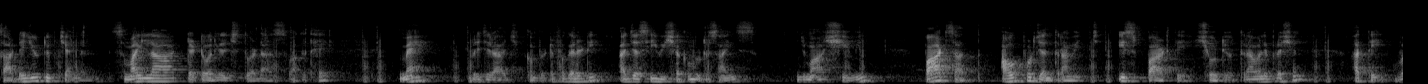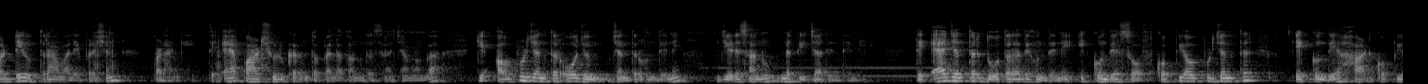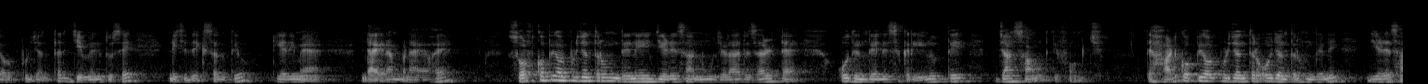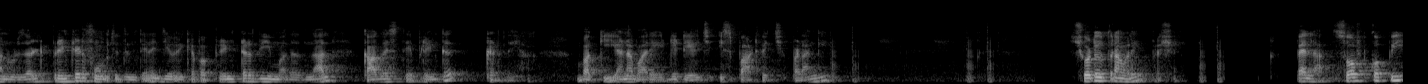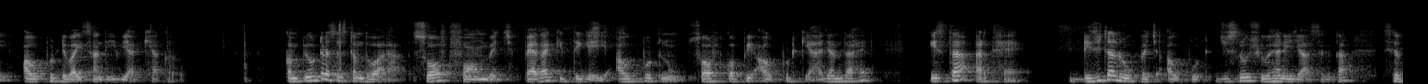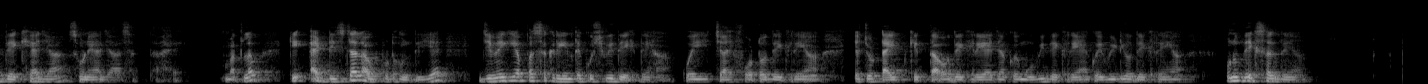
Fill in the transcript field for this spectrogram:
ਸਾਡੇ YouTube channel ਸਮਾਈਲਾ tutorial 'ਚ ਤੁਹਾਡਾ ਸਵਾਗਤ ਹੈ। ਮੈਂ ਬ੍ਰਿਜਰਾਜ ਕੰਪਿਊਟਰ ਫੈਕਲਟੀ। ਅੱਜ ਅਸੀਂ ਵਿਸ਼ਾ ਕੰਪਿਊਟਰ ਸਾਇੰਸ, ਜਮਾਤ 6ਵੀਂ ਪਾਠ 7 ਆਉਟਪੁੱਟ ਜੰਤਰਾਂ ਵਿੱਚ ਇਸ ਪਾਠ ਦੇ ਛੋਟੇ ਉੱਤਰਾਂ ਵਾਲੇ ਪ੍ਰਸ਼ਨ ਅਤੇ ਵੱਡੇ ਉੱਤਰਾਂ ਵਾਲੇ ਪ੍ਰਸ਼ਨ ਪੜਾਂਗੇ ਤੇ ਇਹ ਪਾਠ ਸ਼ੁਰੂ ਕਰਨ ਤੋਂ ਪਹਿਲਾਂ ਤੁਹਾਨੂੰ ਦੱਸਣਾ ਚਾਹਾਂਗਾ ਕਿ ਆਉਟਪੁੱਟ ਜੰਤਰ ਉਹ ਜੰ- ਜੰਤਰ ਹੁੰਦੇ ਨੇ ਜਿਹੜੇ ਸਾਨੂੰ ਨਤੀਜਾ ਦਿੰਦੇ ਨੇ। ਤੇ ਇਹ ਯੰਤਰ ਦੋ ਤਰ੍ਹਾਂ ਦੇ ਹੁੰਦੇ ਨੇ। ਇੱਕ ਹੁੰਦੇ ਆ ਸੌਫਟ ਕਾਪੀ ਆਊਟਪੁੱਟ ਜੰਤਰ ਇੱਕ ਹੁੰਦੇ ਆ ਹਾਰਡ ਕਾਪੀ ਆਊਟਪੁੱਟ ਜੰਤਰ, ਜਿਵੇਂ ਕਿ ਤੁਸੀਂ ਨੀਚੇ ਦੇਖ ਸਕਦੇ ਹੋ। ਠੀਕ ਹੈ ਜੀ, ਮੈਂ ਡਾਇਗਰਾਮ ਬਣਾਇਆ ਹੋਇਆ ਹੈ। ਸੌਫਟ ਕਾਪੀ ਆਊਟਪੁੱਟ ਜੰਤਰ ਹੁੰਦੇ ਨੇ, ਜਿਹੜੇ ਸਾਨੂੰ ਜਿਹੜਾ ਰਿਜ਼ਲਟ ਹੈ, ਉਹ ਦਿੰਦੇ ਨੇ ਸਕਰੀਨ ਉੱਤੇ ਜਾਂ ਸਾਊਂਡ ਦੀ ਫਾਰਮ 'ਚ। ਤੇ ਹਾਰਡ ਕਾਪੀ ਆਊਟਪੁੱਟ ਜੰਤਰ ਉਹ ਜੰਤਰ ਹੁੰਦੇ ਨੇ, ਜਿਹੜੇ ਸਾਨੂੰ ਰਿਜ਼ਲਟ ਪ੍ਰਿੰਟਡ ਫਾਰਮ 'ਚ ਦਿੰਦੇ ਨੇ, ਜਿਵੇਂ ਕਿ ਆਪਾਂ ਪ੍ਰਿੰਟਰ ਦੀ ਮਦਦ ਨਾਲ ਕਾਗਜ਼ ਤੇ ਪ੍ਰਿੰਟ ਕਰਦੇ ਹਾਂ। ਬਾਕੀ ਇਹਨਾਂ ਬਾਰੇ ਡਿਟੇਲ 'ਚ ਇਸ ਪਾਠ ਵਿੱਚ ਪੜਾਂਗੇ ਛੋਟੇ ਉੱਤਰਾਂ ਵਾਲੇ ਪ੍ਰਸ਼ਨ। ਪਹਿਲਾ ਸੌਫਟ ਕਾਪੀ ਆਉਟਪੁੱਟ ਡਿਵਾਈਸਾਂ ਦੀ ਵਿਆਖਿਆ ਕਰੋ। ਕੰਪਿਊਟਰ ਸਿਸਟਮ ਦੁਆਰਾ ਸੌਫਟ ਫਾਰਮ ਵਿੱਚ ਪੈਦਾ ਕੀਤੀ ਗਈ ਆਉਟਪੁੱਟ ਨੂੰ ਸੌਫਟ ਕਾਪੀ ਆਉਟਪੁੱਟ ਕਿਹਾ ਜਾਂਦਾ ਹੈ। ਇਸ ਦਾ ਅਰਥ ਹੈ ਡਿਜੀਟਲ ਰੂਪ ਵਿੱਚ ਆਉਟਪੁੱਟ ਜਿਸ ਨੂੰ ਛੂਹਿਆ ਨਹੀਂ ਜਾ ਸਕਦਾ, ਸਿਰਫ ਦੇਖਿਆ ਜਾਂ ਸੁਣਿਆ ਜਾ ਸਕਦਾ ਹੈ। ਮਤਲਬ ਕਿ ਇਹ ਡਿਜੀਟਲ ਆਉਟਪੁੱਟ ਹੁੰਦੀ ਹੈ, ਜਿਵੇਂ ਕਿ ਆਪਾਂ ਸਕਰੀਨ ਤੇ ਕੁਝ ਵੀ ਦੇਖਦੇ ਹਾਂ। ਕੋਈ ਚਾਹੇ ਫੋਟੋ ਦੇਖ ਰਹੇ ਹਾਂ ਜਾਂ ਜੋ ਟਾਈਪ ਕੀਤਾ ਉਹ ਦੇਖ ਰਹੇ ਹਾਂ ਜਾਂ ਕੋਈ ਮੂਵੀ ਦੇਖ ਰਹੇ ਹਾਂ ਕੋਈ ਵੀਡੀਓ ਦੇਖ ਰਹੇ ਹਾਂ, ਉਹਨੂੰ ਦੇਖ ਸਕਦੇ ਹਾਂ।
